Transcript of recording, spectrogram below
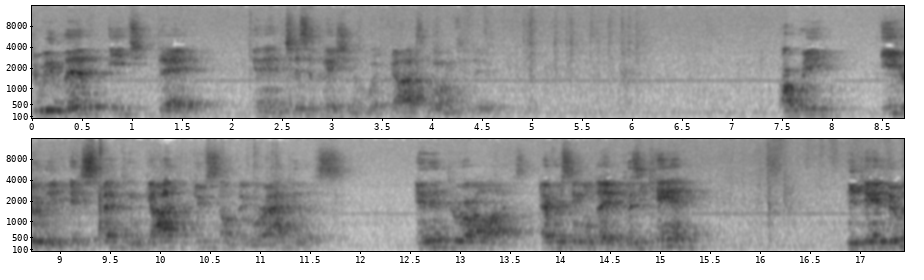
Do we live each day in anticipation of what God's going to do? Are we eagerly expecting God to do something miraculous in and through our lives every single day? Because He can. He can't do it.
